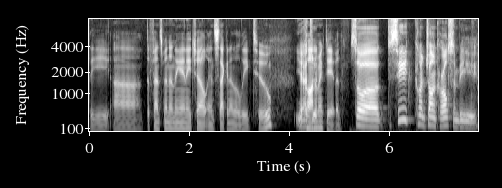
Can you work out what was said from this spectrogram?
the uh, defensemen in the NHL and second in the league too. yeah. Connor to- McDavid. So uh, to see John Carlson be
